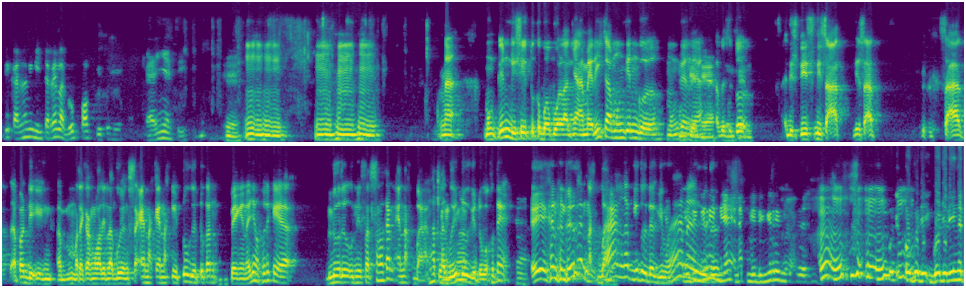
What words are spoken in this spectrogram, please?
jadi karena ini ngincernya lagu pop gitu kayaknya sih Iya. Mhm. Mhm. Nah, mungkin di situ kebobolannya Amerika mungkin gue, mungkin, Mungkin ya. ya, Habis mungkin. itu di, di, di saat di saat saat apa di mereka ngeluarin lagu yang seenak-enak itu gitu kan, pengen aja maksudnya kayak Blur Universal kan enak banget lagu Enak itu banget. gitu maksudnya Ya. eh iya kan bener kan enak banget gitu udah gimana gitu ya enak didengerin gitu. Oh, gue jadi, gue jadi inget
